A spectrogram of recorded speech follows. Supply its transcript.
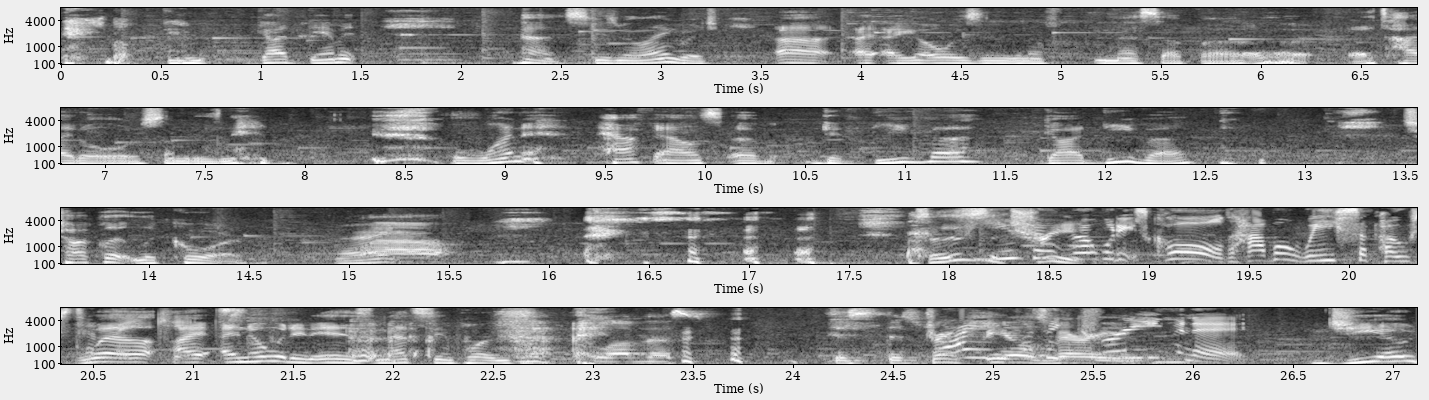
damn it, God damn it. Excuse my language. Uh, I, I always am going to mess up a, a title or somebody's name. One half ounce of Godiva, Godiva chocolate liqueur. All right. Wow. So this is a treat. You don't know what it's called. How are we supposed to Well, make I, it? I know what it is, and that's the important part. I love this. This this drink Why feels was he very. cream in it? Geo.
